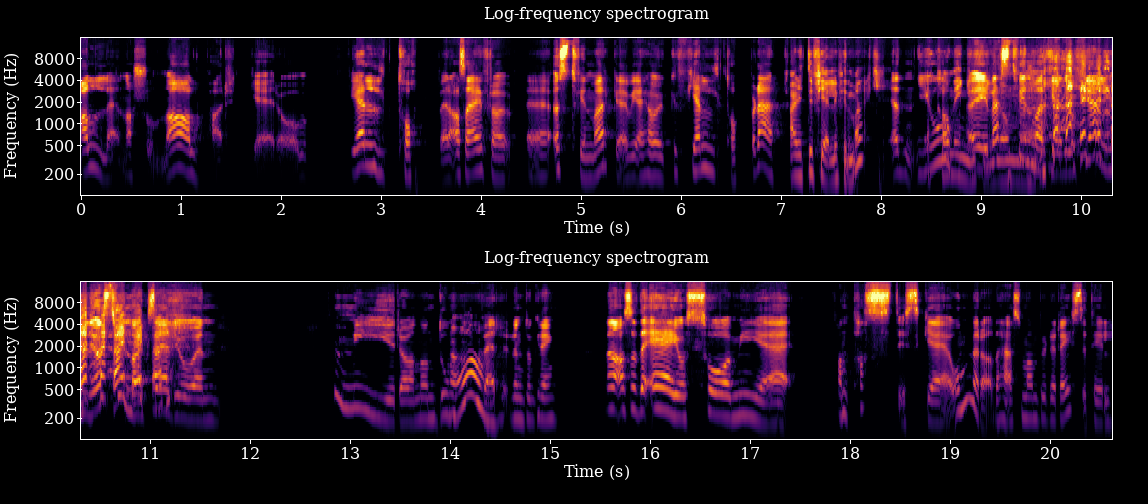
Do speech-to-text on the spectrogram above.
Alle nasjonalparker og fjelltopper. Altså, jeg er fra eh, Øst-Finnmark, vi har jo ikke fjelltopper der. Er det ikke fjell i Finnmark? Jo, i Vest-Finnmark er det jo fjell, men i Øst-Finnmark så er det jo en myr og noen dumper rundt omkring. Men altså, det er jo så mye fantastiske områder her som man burde reise til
